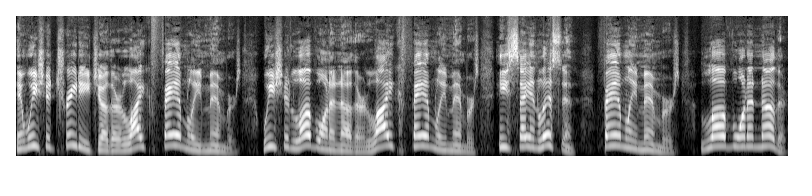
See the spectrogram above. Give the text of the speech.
And we should treat each other like family members. We should love one another like family members. He's saying, listen, family members, love one another.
